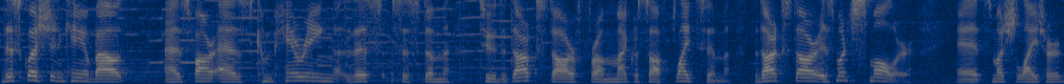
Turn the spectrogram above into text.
This question came about as far as comparing this system to the Dark Star from Microsoft Flight Sim. The Dark Star is much smaller, it's much lighter,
